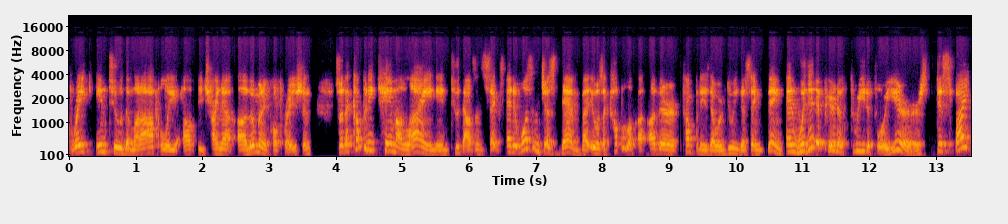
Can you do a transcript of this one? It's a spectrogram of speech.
break into the monopoly of the China Aluminum Corporation. So that company came online in 2006, and it wasn't just them, but it was a couple of uh, other companies that were doing the same thing. And within a period of three to four years, despite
